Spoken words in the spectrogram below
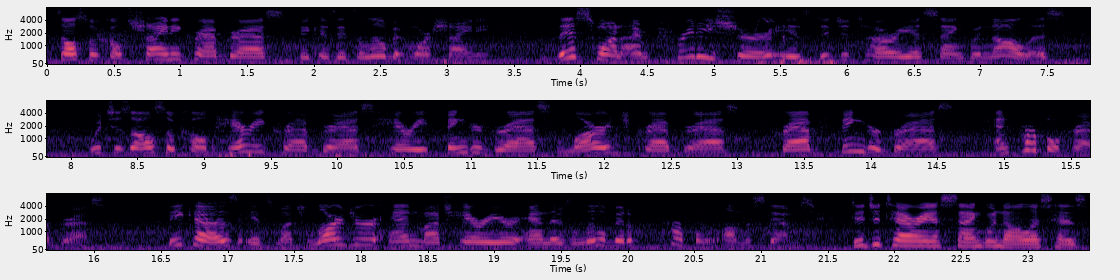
It's also called shiny crabgrass because it's a little bit more shiny. This one I'm pretty sure is Digitaria sanguinalis, which is also called hairy crabgrass, hairy fingergrass, large crabgrass, crab fingergrass, and purple crabgrass because it's much larger and much hairier and there's a little bit of purple on the stems. Digitaria sanguinalis has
